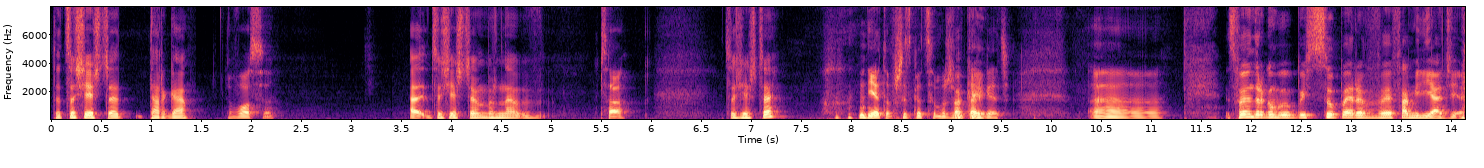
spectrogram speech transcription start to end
to coś jeszcze targa? Włosy. A coś jeszcze można. w- Psa. Coś jeszcze? Nie, to wszystko, co może Okej. wytargać. E, Swoją drogą byłbyś super w familiadzie.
